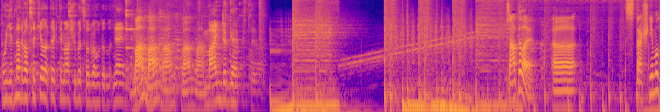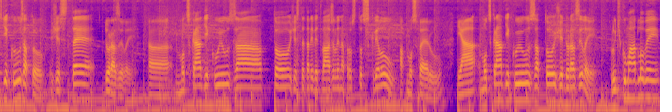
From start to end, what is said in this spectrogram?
Po 21 letech ty máš vůbec odvahu tohle. Ne, Mám, mám, mám, mám, mám. mind the gap. Ty vole. Přátelé, uh, strašně moc děkuju za to, že jste dorazili. Uh, moc krát děkuju za to, že jste tady vytvářeli naprosto skvělou atmosféru. Já moc krát děkuju za to, že dorazili Luďku Mádlovi,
